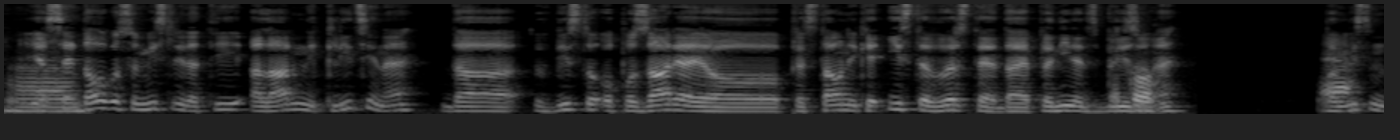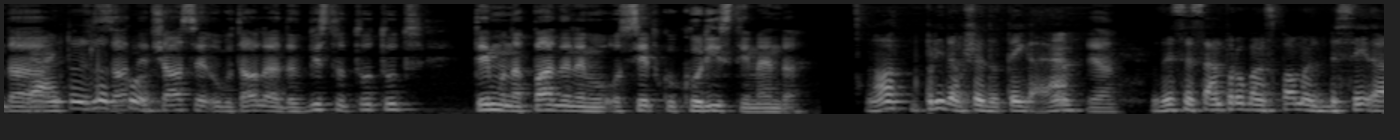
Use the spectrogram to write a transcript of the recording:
Uh... Ja, se dolgo so mislili, da ti alarmni klici, ne, da v bistvu opozarjajo predstavnike iste vrste, da je plenilec blizu. Ja, mislim, da ja, zadnje čase ugotavljajo, da v bistvu to tudi temu napadenemu osebku koristi. Menda. No, pridem še do tega. Ja. Ja. Zdaj se sam probam spomniti besede,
